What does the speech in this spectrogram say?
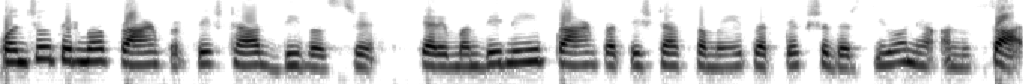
પંચોતેરમો પ્રાણ પ્રતિષ્ઠા દિવસ છે. ત્યારે મંદિરની પ્રાણ પ્રતિષ્ઠા સમયે પ્રત્યક્ષદર્શીઓને અનુસાર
